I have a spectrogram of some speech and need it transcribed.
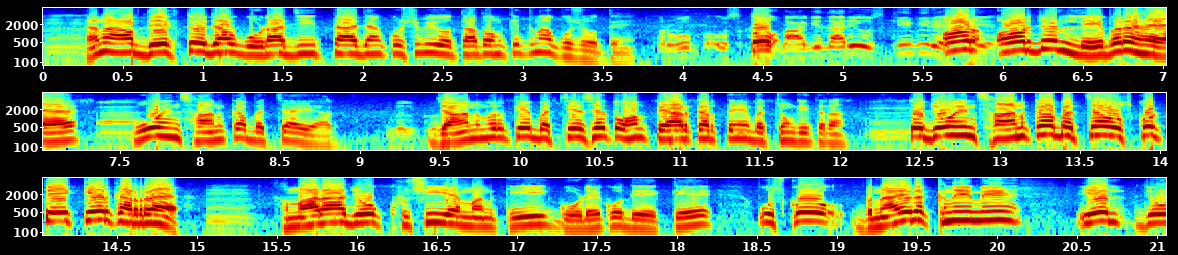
हम्म। है ना? आप देखते हो जब घोड़ा जीतता है जहाँ कुछ भी होता है तो हम कितना खुश होते हैं। और वो उसकी तो- भागीदारी उसकी भी रहती और है। और जो लेबर है हाँ। वो इंसान का बच्चा है यार। जानवर के बच्चे से तो हम प्यार करते हैं बच्चों की तरह। हम्म, तो जो इंसान का बच्चा उसको टेक केयर कर रहा है हम्म, हमारा जो खुशी है मन की घोड़े को देख के उसको बनाए रखने में ये जो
